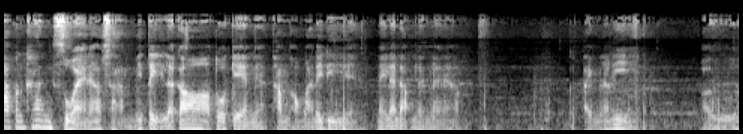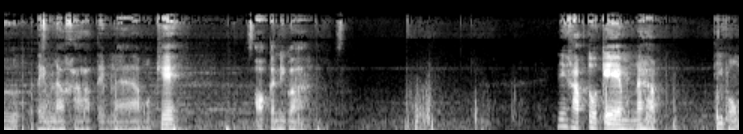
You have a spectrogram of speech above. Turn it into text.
าพค่อนข้างสวยนะครับ 3 มิติแล้วก็ตัวเกมเนี่ยทำออกมาได้ดีในระดับหนึ่งเลยนะครับ ก็เต็มแล้วนี่ เออ เต็มแล้วครับ เต็มแล้ว โอเค ออกกันดีกว่า นี่ครับตัวเกมนะครับ ที่ผม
